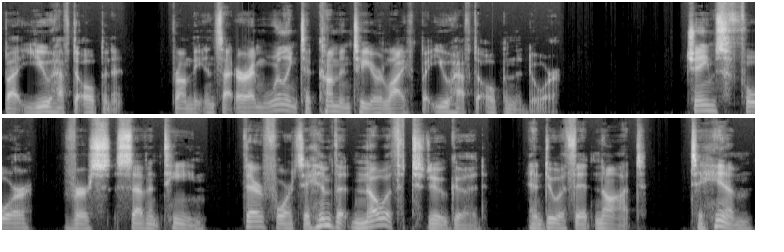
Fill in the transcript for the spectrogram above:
but you have to open it from the inside. Or I'm willing to come into your life, but you have to open the door. James 4, verse 17. Therefore, to him that knoweth to do good and doeth it not, to him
